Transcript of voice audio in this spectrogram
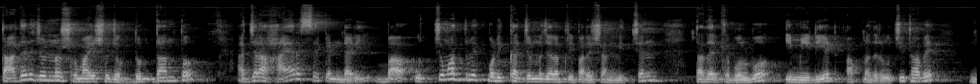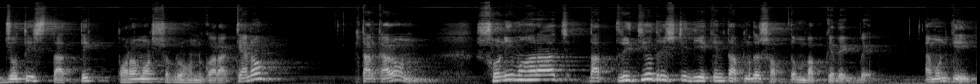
তাদের জন্য সময় সুযোগ দুর্দান্ত। আর যারা হায়ার সেকেন্ডারি বা উচ্চ মাধ্যমিক পরীক্ষার জন্য যারা প্রিপারেশান নিচ্ছেন, তাদেরকে বলব ইমিডিয়েট আপনাদের উচিত হবে জ্যোতিষতাত্ত্বিক পরামর্শ গ্রহণ করা। কেন? তার কারণ, শনি মহারাজ তার তৃতীয় দৃষ্টি দিয়ে কিন্তু আপনাদের সপ্তম ভাবকে দেখবে। এমনকি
